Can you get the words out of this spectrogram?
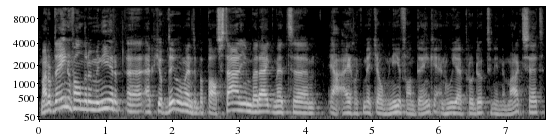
Maar op de een of andere manier uh, heb je op dit moment een bepaald stadium bereikt met, uh, ja, eigenlijk met jouw manier van denken en hoe jij producten in de markt zet.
